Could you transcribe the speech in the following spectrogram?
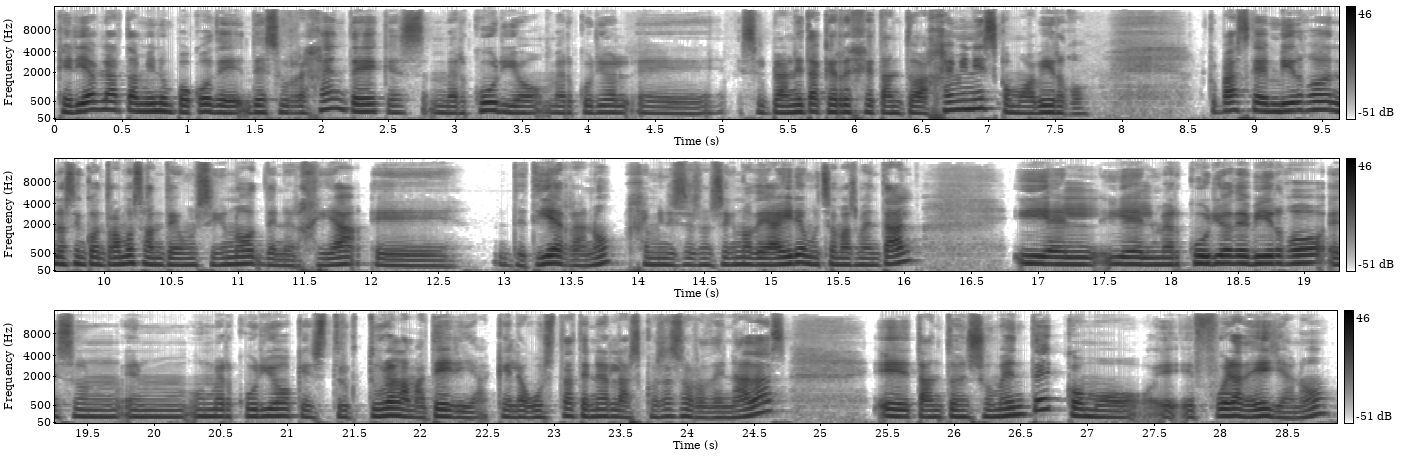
quería hablar también un poco de, su regente, que es Mercurio. Mercurio eh, es el planeta que rige tanto a Géminis como a Virgo. Lo que pasa es que en Virgo nos encontramos ante un signo de energía eh, de tierra, ¿no? Géminis es un signo de aire, mucho más mental. Y el, Mercurio de Virgo es un, un, Mercurio que estructura la materia, que le gusta tener las cosas ordenadas, eh, tanto en su mente como eh, fuera de ella, ¿no?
